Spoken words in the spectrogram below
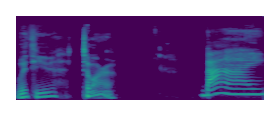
with you tomorrow. Bye.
